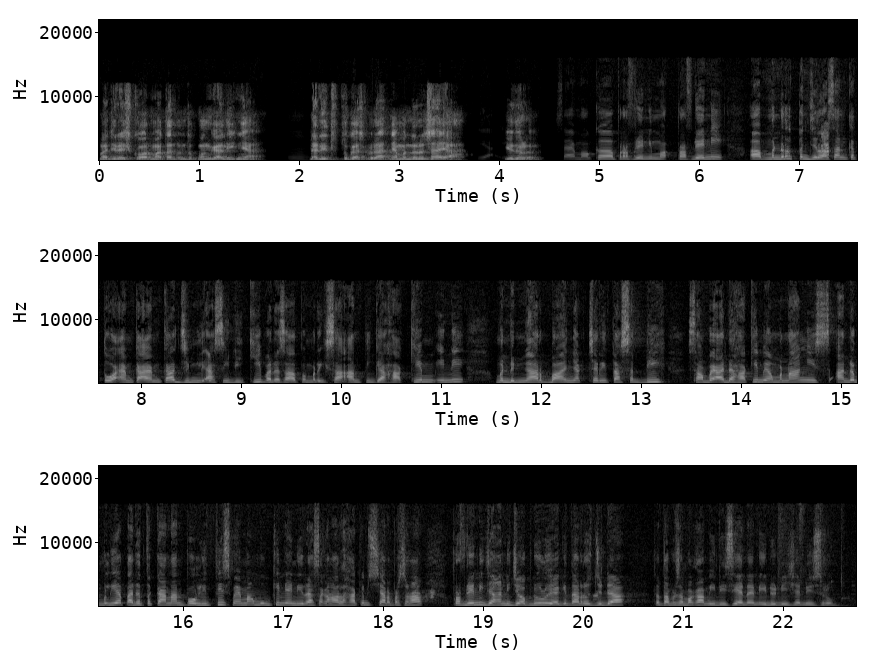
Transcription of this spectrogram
Majelis Kehormatan untuk menggalinya. Hmm. Dan itu tugas beratnya menurut saya, Ya, ya. gitu loh. Saya mau ke Prof Denny. Mo- Prof Denny, eh, menurut penjelasan Ketua MKMK Jimli Asidiki pada saat pemeriksaan tiga hakim ini mendengar banyak cerita sedih sampai ada hakim yang menangis. Anda melihat ada tekanan politis memang mungkin yang dirasakan oleh hakim secara personal. Prof Denny jangan dijawab dulu ya, kita harus jeda. Tetap bersama kami di CNN Indonesia Newsroom.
